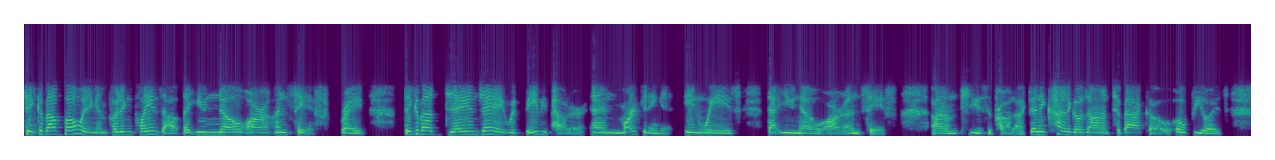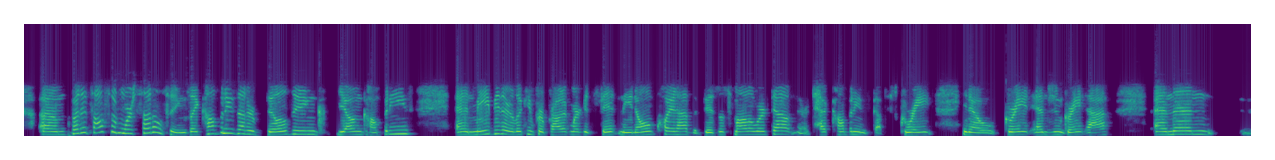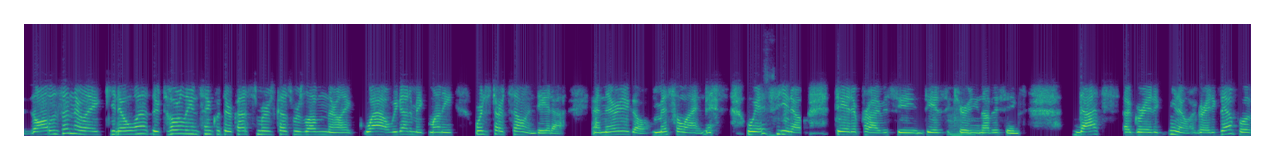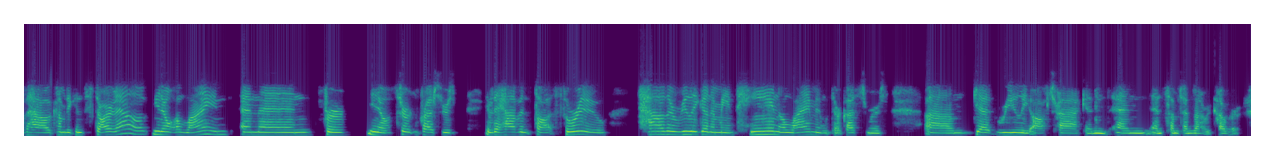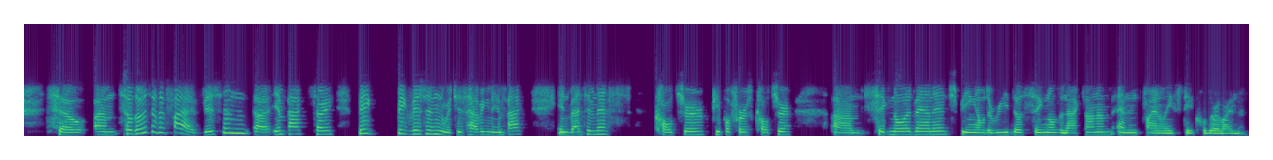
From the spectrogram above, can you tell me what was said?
Think about Boeing and putting planes out that you know are unsafe, right? Think about J and J with baby powder and marketing it in ways that you know are unsafe um, to use the product. And it kind of goes on tobacco, opioids, um, but it's also more subtle things like companies that are building young companies, and maybe they're looking for product market fit, and they don't quite have the business model worked out. And they're a tech company, and it's got this great, you know, great engine, great app, and then all of a sudden they're like, you know what? They're totally in sync with their customers. Customers love them. They're like, wow, we got to make money. We're going to start selling data. And there you go, misalignment with, you know, data privacy and data security mm. and other things. That's a great, you know, a great example of how a company can start out, you know, aligned and then for, you know, certain pressures, if they haven't thought through how they're really going to maintain alignment with their customers um, get really off track and and and sometimes not recover. So um, so those are the five: vision, uh, impact. Sorry, big big vision, which is having an impact, inventiveness, culture, people first culture. Um, signal advantage, being able to read those signals and act on them, and then finally stakeholder alignment.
